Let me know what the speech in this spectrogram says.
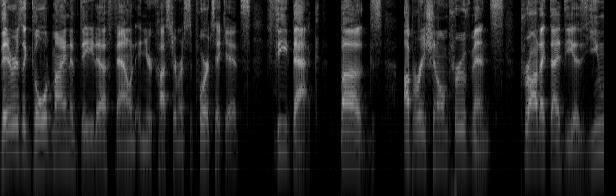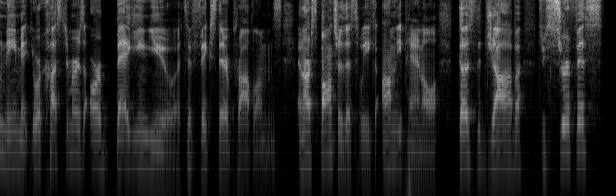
There is a goldmine of data found in your customer support tickets, feedback, bugs, operational improvements, product ideas, you name it. Your customers are begging you to fix their problems. And our sponsor this week, OmniPanel, does the job to surface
